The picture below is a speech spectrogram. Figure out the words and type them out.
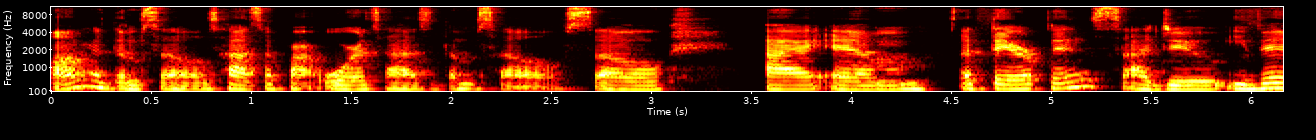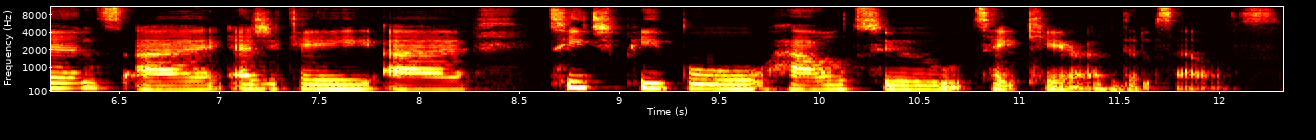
honor themselves, how to prioritize themselves. So, I am a therapist. I do events. I educate. I teach people how to take care of themselves.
